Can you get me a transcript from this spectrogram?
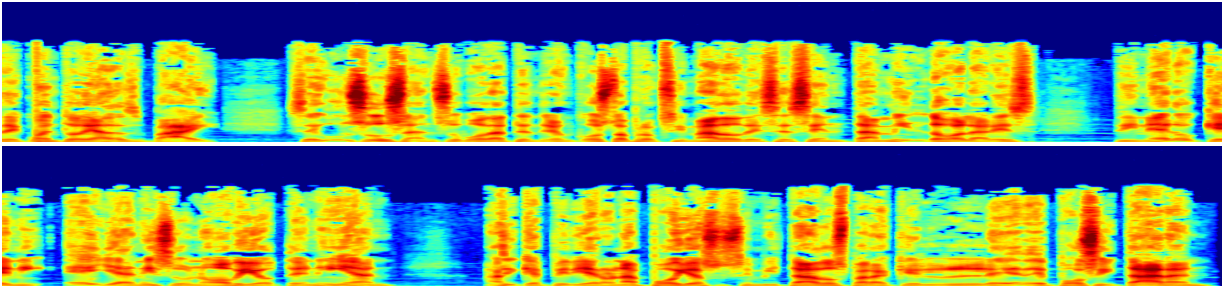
de cuento de hadas, bye. Según Susan, su boda tendría un costo aproximado de 60 mil dólares, dinero que ni ella ni su novio tenían. Así que pidieron apoyo a sus invitados para que le depositaran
